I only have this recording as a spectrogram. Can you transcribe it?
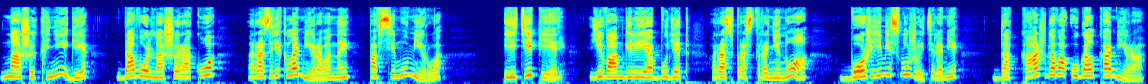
Наши книги довольно широко разрекламированы по всему миру, и теперь Евангелие будет распространено Божьими служителями до каждого уголка мира.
